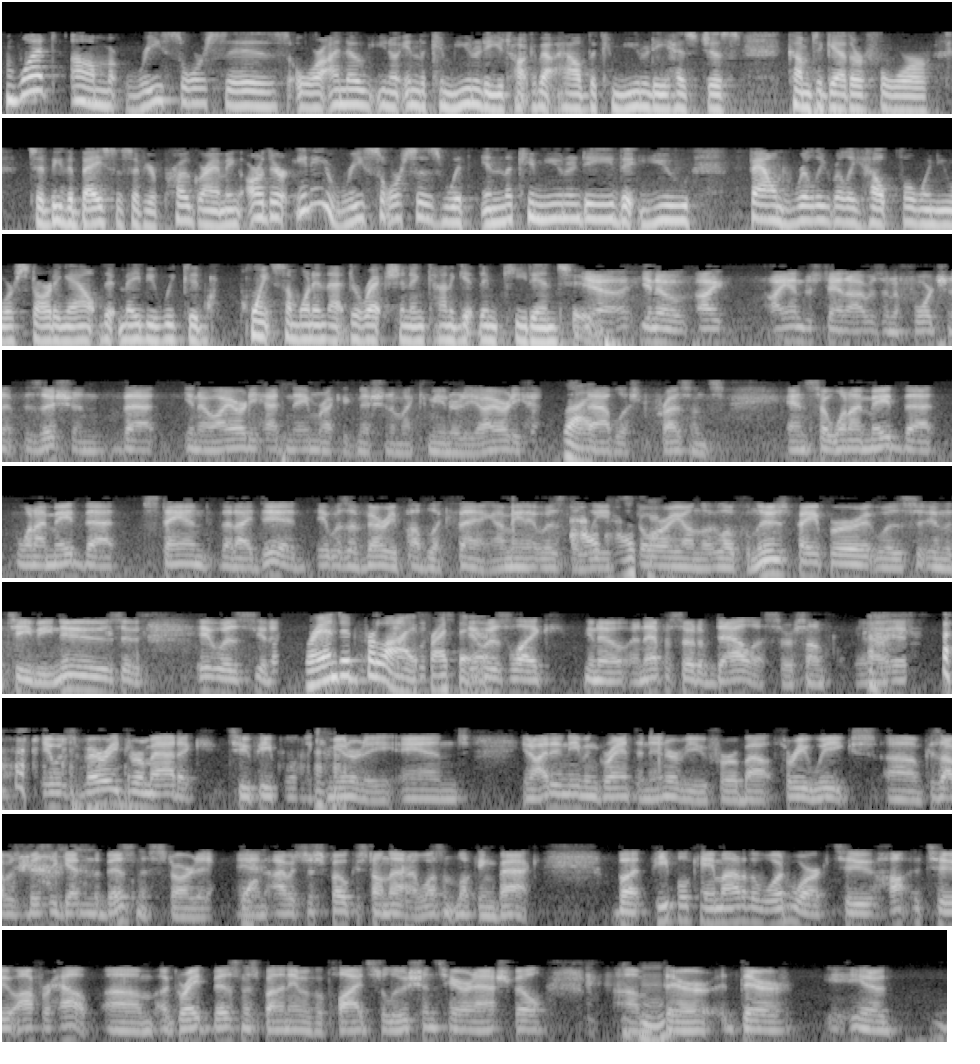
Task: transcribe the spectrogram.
what um, resources or i know you know in the community you talked about how the community has just come together for to be the basis of your programming are there any resources within the community that you found really really helpful when you were starting out that maybe we could point someone in that direction and kind of get them keyed into yeah you know i I understand I was in a fortunate position that you know I already had name recognition in my community. I already had right. established presence, and so when I made that when I made that stand that I did, it was a very public thing. I mean, it was the oh, lead okay. story on the local newspaper. It was in the TV news. It, it was, you know, branded for life, right there. It was like, you know, an episode of Dallas or something. You know, it, it was very dramatic to people in the Uh-huh. community, and you know, I didn't even grant an interview for about three weeks because I was busy getting the business started, and I was just focused on that. I wasn't looking back but people came out of the woodwork to to offer help. Um, a great business by the name of Applied Solutions here in Asheville. Um, Mhm. They're they're you know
